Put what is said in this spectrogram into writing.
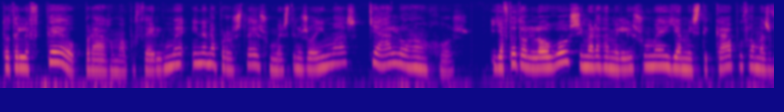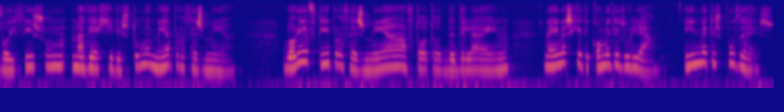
το τελευταίο πράγμα που θέλουμε είναι να προσθέσουμε στην ζωή μας και άλλο άγχος. Γι' αυτό το λόγο σήμερα θα μιλήσουμε για μυστικά που θα μας βοηθήσουν να διαχειριστούμε μία προθεσμία. Μπορεί αυτή η προθεσμία, αυτό το deadline, να είναι σχετικό με τη δουλειά ή με τις σπουδές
